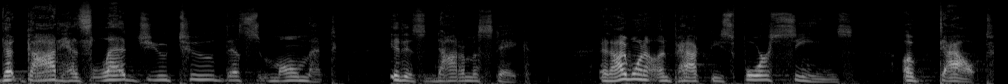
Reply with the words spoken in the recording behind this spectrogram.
that God has led you to this moment. It is not a mistake. And I want to unpack these four scenes of doubt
